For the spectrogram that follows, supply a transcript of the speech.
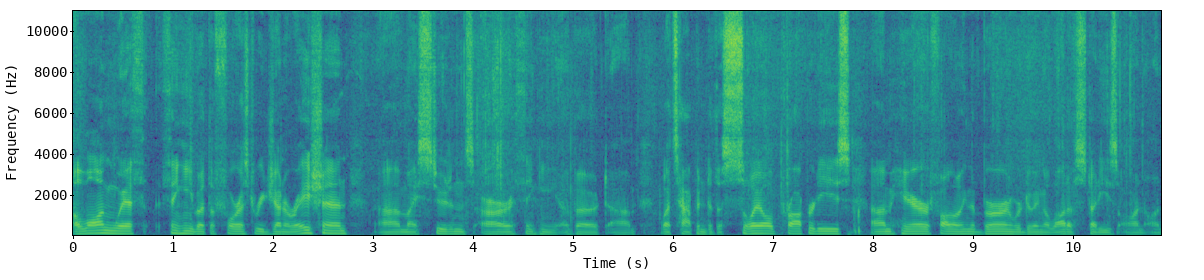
along with thinking about the forest regeneration, uh, my students are thinking about um, what's happened to the soil properties um, here following the burn. We're doing a lot of studies on, on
